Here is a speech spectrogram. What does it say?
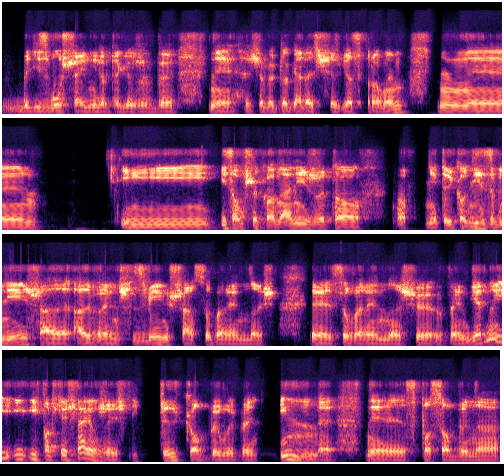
byli zmuszeni do tego, żeby, żeby dogadać się z Gazpromem. I, i są przekonani, że to no, nie tylko nie zmniejsza, ale wręcz zwiększa suwerenność, e, suwerenność Węgier. No i, i podkreślają, że jeśli tylko byłyby inne e, sposoby na,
